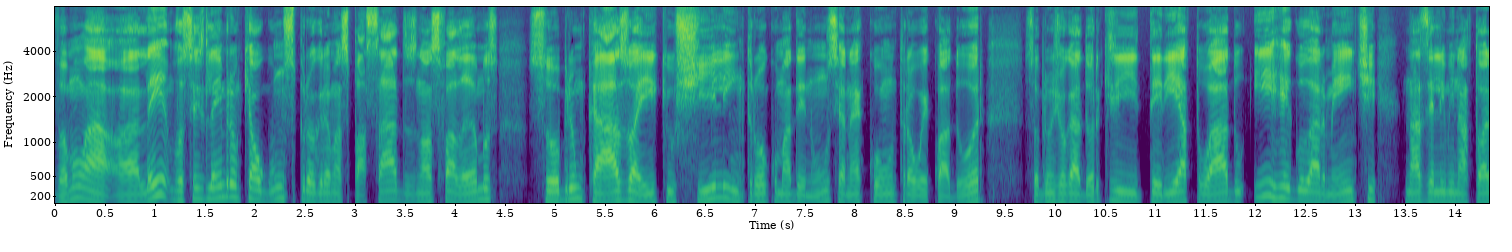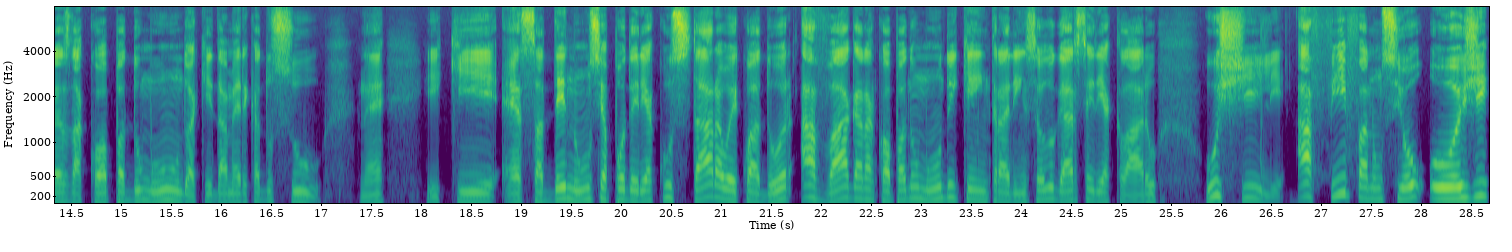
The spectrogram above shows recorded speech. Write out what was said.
Vamos lá. Vocês lembram que alguns programas passados nós falamos sobre um caso aí que o Chile entrou com uma denúncia né, contra o Equador sobre um jogador que teria atuado irregularmente nas eliminatórias da Copa do Mundo aqui da América do Sul, né? E que essa denúncia poderia custar ao Equador a vaga na Copa do Mundo e quem entraria em seu lugar seria, claro, o Chile. A FIFA anunciou hoje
